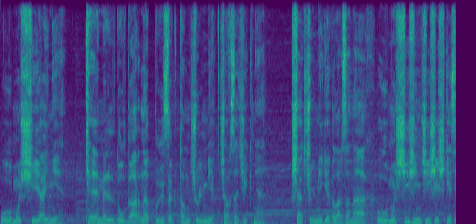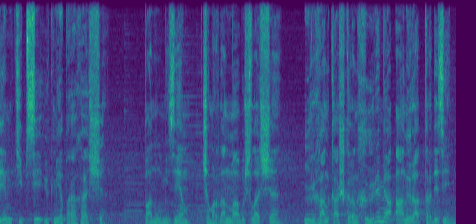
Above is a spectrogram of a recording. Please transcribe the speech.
Ул мущи айне, кемел дулдарна пызык тым чульмек чавзаджикня. Шак чульмеге галарзанах, ул мущи жинчи шешкезем типсе үкме парахашы. Панул мизем чымырдан мабышлашы. Үрхан кашкырын хыреме аныраттыр дезен.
